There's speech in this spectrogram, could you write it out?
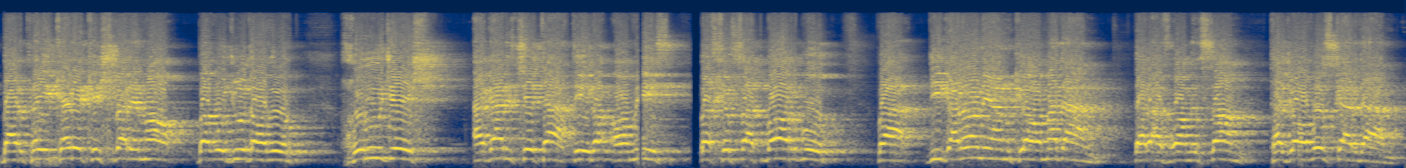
بر پیکر کشور ما به وجود آورد. خروجش اگرچه تحقیر آمیز و خفتبار بود و دیگرانی هم که آمدن در افغانستان تجاوز کردند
